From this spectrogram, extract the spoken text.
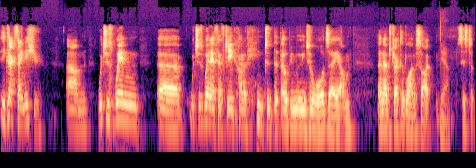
exact same issue, um, which is when uh, which is when FFG kind of hinted that they would be moving towards a um, an abstracted line of sight Yeah. system.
